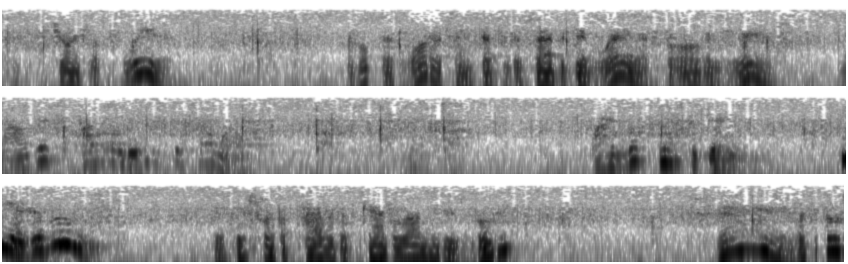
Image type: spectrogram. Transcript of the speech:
This joint looks weird. I hope that water tank doesn't decide to give way after all these years. Now this tunnel leads to somewhere. Why, look, Mr. James. Here's a room. Is this where the pirate of Cantillon hid his booty? Say, look at those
